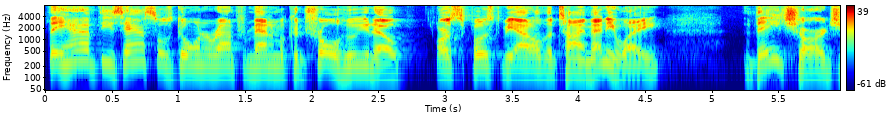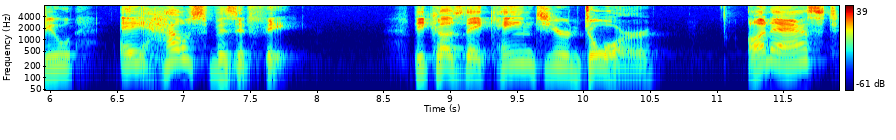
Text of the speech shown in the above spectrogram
they have these assholes going around from animal control who, you know, are supposed to be out all the time anyway, they charge you a house visit fee because they came to your door unasked,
